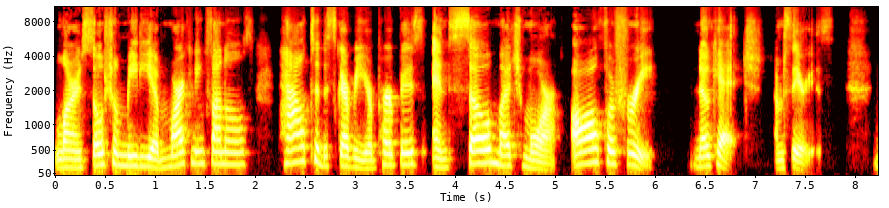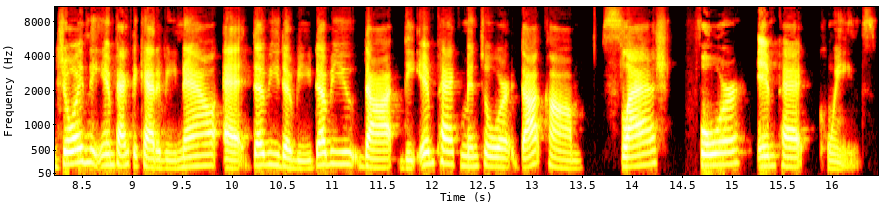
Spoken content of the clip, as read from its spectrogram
learn social media marketing funnels, how to discover your purpose, and so much more, all for free. No catch. I'm serious. Join the Impact Academy now at www.theimpactmentor.com slash for impact queens.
